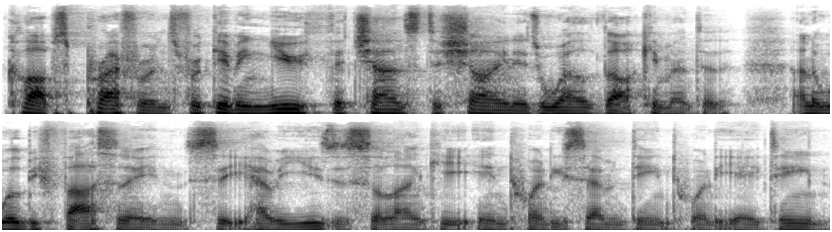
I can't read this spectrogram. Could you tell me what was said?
Klopp's preference for giving youth the chance to shine is well documented, and it will be fascinating to see how he uses Solanke in 2017-2018.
